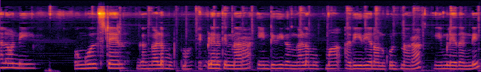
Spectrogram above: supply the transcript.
హలో అండి. ఒంగోలు స్టైల్ గంగాళం ఉప్మా. ఎప్పుడైనా తిన్నారా? ఏంటిది గంగాళం ఉప్మా? అది ఇది అని అనుకుంటున్నారా? ఏం లేదండి.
